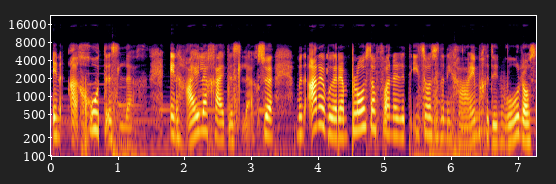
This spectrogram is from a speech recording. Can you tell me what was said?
en God is lig en heiligheid is lig. So met ander woorde in plaas daarvan dat dit iets wat in die geheim gedoen word, daar's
